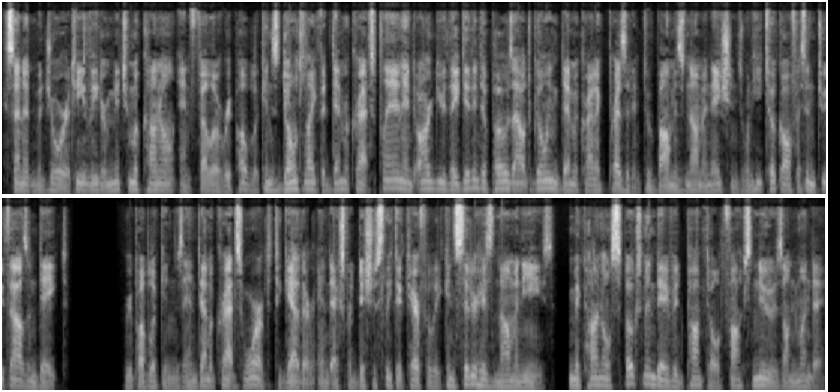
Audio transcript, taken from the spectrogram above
Senate Majority Leader Mitch McConnell and fellow Republicans don't like the Democrats' plan and argue they didn't oppose outgoing Democratic President Obama's nominations when he took office in 2008. Republicans and Democrats worked together and expeditiously to carefully consider his nominees, McConnell spokesman David Popp told Fox News on Monday.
